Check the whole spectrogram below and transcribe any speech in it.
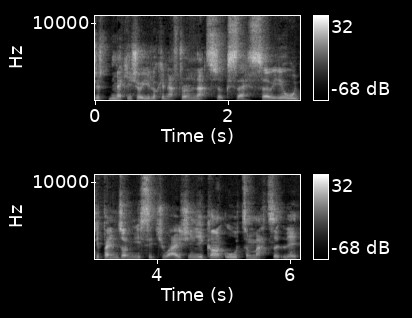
just making sure you're looking after them. That's success. So it all depends on your situation. You can't automatically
